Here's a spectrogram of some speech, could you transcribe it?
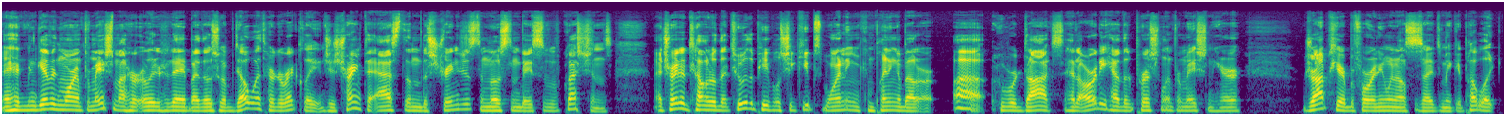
I had been given more information about her earlier today by those who have dealt with her directly, and she's trying to ask them the strangest and most invasive of questions. I tried to tell her that two of the people she keeps whining and complaining about, are, uh, who were docs, had already had their personal information here dropped here before anyone else decided to make it public,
